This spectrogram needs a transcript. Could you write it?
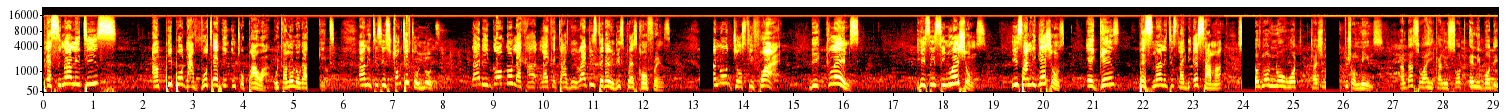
personalities and people that voted him into power. We can no longer take it. And it is instructive to note that the governor, like, uh, like it has been rightly stated in this press conference, cannot justify the claims, his insinuations, his allegations against personalities like the Esama. does not know what traditional institution means and that's why he can insult anybody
